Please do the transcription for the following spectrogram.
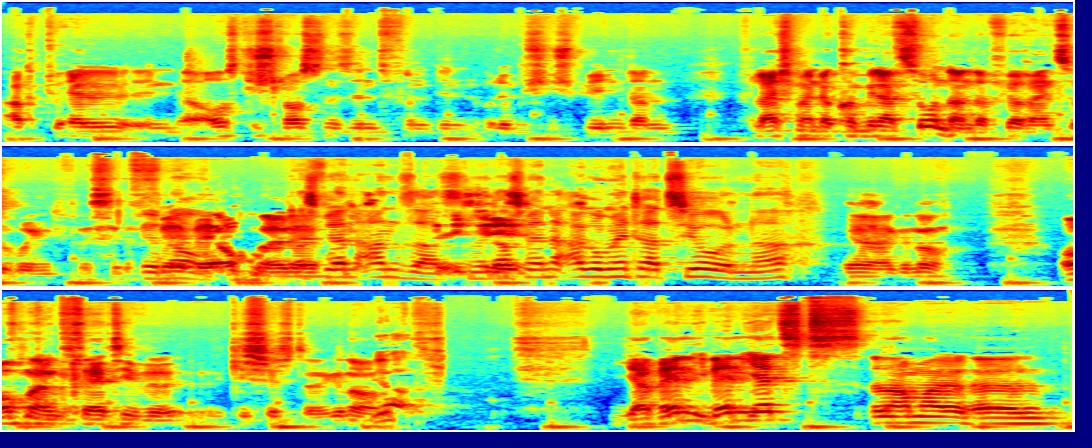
aktuell in, ausgeschlossen sind von den Olympischen Spielen, dann vielleicht mal in der Kombination dann dafür reinzubringen. Das genau, wäre auch mal eine, das wäre ein Ansatz, ne? das wäre eine Argumentation. Ne? Ja, genau. Auch mal eine kreative Geschichte, genau. Ja, ja wenn, wenn jetzt, sag mal, äh,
